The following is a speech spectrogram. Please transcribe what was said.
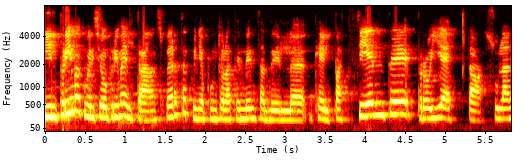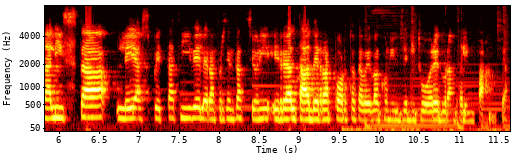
Il primo, come dicevo prima, è il transfert, quindi appunto la tendenza del, che il paziente proietta sull'analista le aspettative, le rappresentazioni in realtà del rapporto che aveva con il genitore durante l'infanzia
